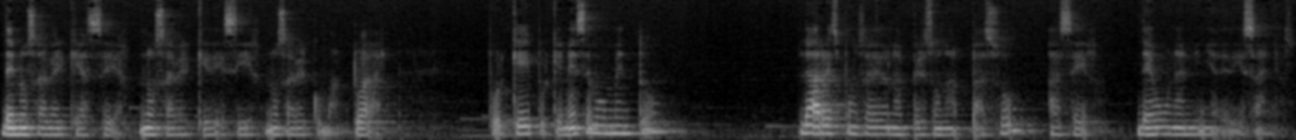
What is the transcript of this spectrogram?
de no saber qué hacer, no saber qué decir, no saber cómo actuar. ¿Por qué? Porque en ese momento la responsabilidad de una persona pasó a ser de una niña de 10 años.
